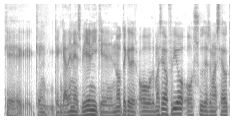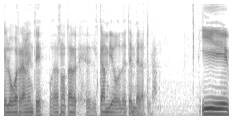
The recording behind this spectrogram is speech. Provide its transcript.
que, que, encadenes bien y que no te quedes o demasiado frío o sudes demasiado que luego realmente puedas notar el cambio de temperatura. Y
